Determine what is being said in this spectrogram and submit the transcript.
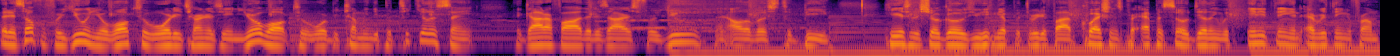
that is helpful for you in your walk toward eternity and your walk toward becoming the particular saint that God our Father desires for you and all of us to be. Here's how the show goes. You hit me up with three to five questions per episode dealing with anything and everything from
